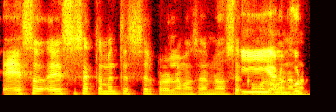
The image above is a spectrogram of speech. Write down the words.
Eso, eso exactamente ese es el problema, o sea, no sé cómo lo, a lo mejor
